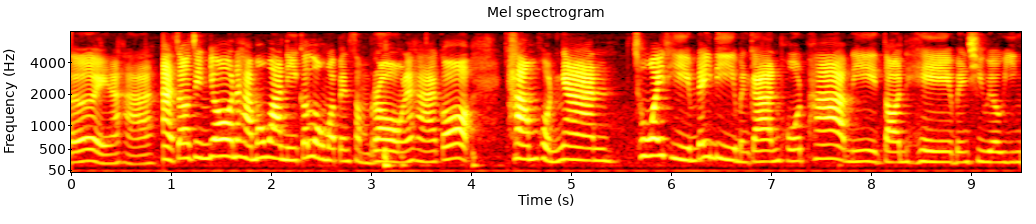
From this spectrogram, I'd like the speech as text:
เลยนะคะอะจอจินโยนะคะ เมื่อวานนี้ก็ลงมาเป็นสำรองนะคะ ก็ทำผลงานช่วยทีมได้ดีเหมือนกันโพสต์ภาพนี่ตอนเฮเบนชิเวลยิง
